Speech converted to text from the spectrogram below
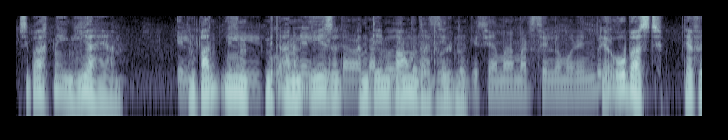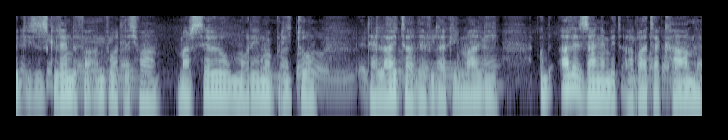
Sie brachten ihn hierher und banden ihn mit einem Esel an dem Baum da drüben. Der Oberst, der für dieses Gelände verantwortlich war, Marcelo Moreno Brito, der Leiter der Villa Grimaldi, und alle seine Mitarbeiter kamen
